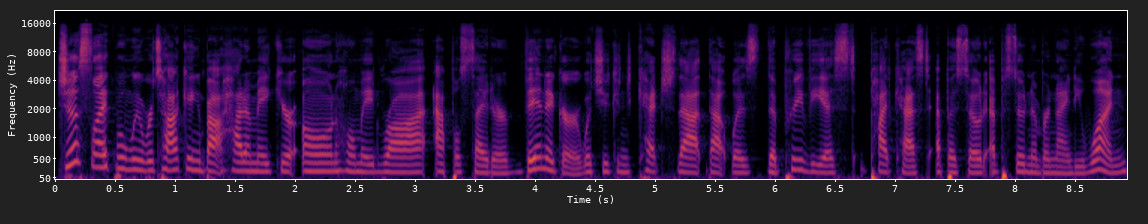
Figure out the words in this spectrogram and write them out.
just like when we were talking about how to make your own homemade raw apple cider vinegar, which you can catch that, that was the previous podcast episode, episode number 91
